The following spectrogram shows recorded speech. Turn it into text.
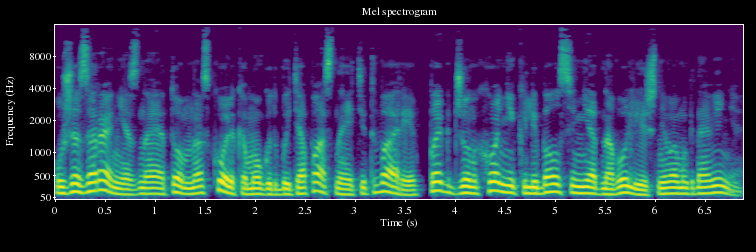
Уже заранее зная о том, насколько могут быть опасны эти твари, Пэк Джун Хо не колебался ни одного лишнего мгновения.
